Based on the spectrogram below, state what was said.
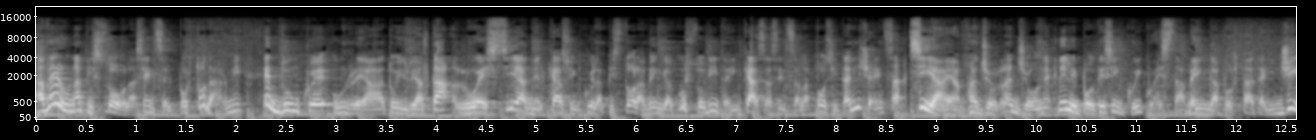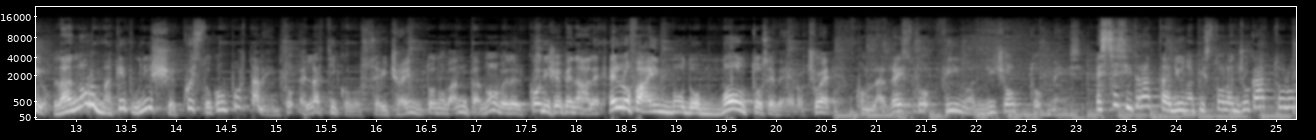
Avere una pistola senza il porto d'armi è dunque un reato, in realtà lo è sia nel caso in cui la pistola venga custodita in casa senza l'apposita licenza, sia e a maggior ragione nell'ipotesi in cui questa venga portata in giro. La norma che punisce questo comportamento è l'articolo 699 del codice penale e lo fa in modo molto severo, cioè con l'arresto fino a 18 mesi. E se si tratta di una pistola giocattolo?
